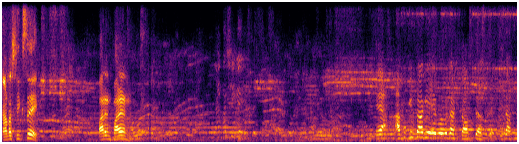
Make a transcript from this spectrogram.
কাটা শিখছে? পারেন পারেন। এ, আপু কিন্তু আগে এভাবে কাটতো আস্তে আস্তে। কিন্তু আপনি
